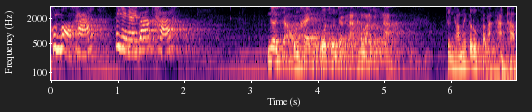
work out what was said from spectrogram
คุณหมอคะ เป็นยังไงบ้างคะ เนื่องจากคนไข้ถูกรถชนจากทางข้างหลังอย่างหนัก จึงทำให้กระดูกสันหลังหักครับ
